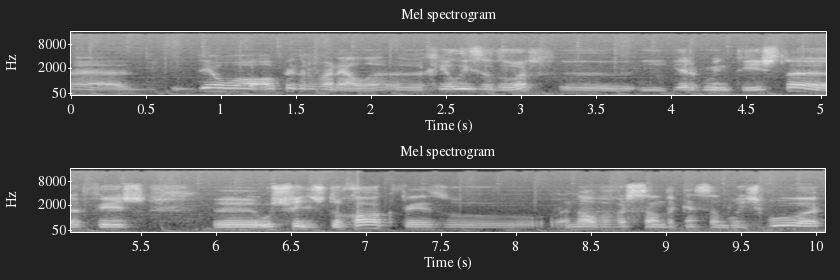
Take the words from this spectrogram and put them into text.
eh, deu ao, ao Pedro Varela, eh, realizador eh, e argumentista, fez Os Filhos do Rock, fez o- a nova versão da canção de Lisboa,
